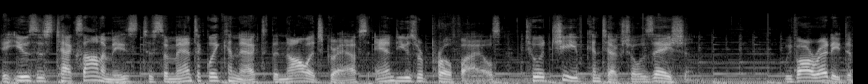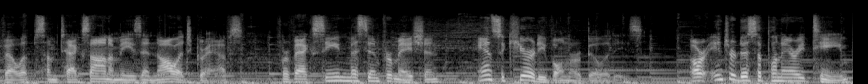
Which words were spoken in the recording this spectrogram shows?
It uses taxonomies to semantically connect the knowledge graphs and user profiles to achieve contextualization. We've already developed some taxonomies and knowledge graphs for vaccine misinformation and security vulnerabilities. Our interdisciplinary team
